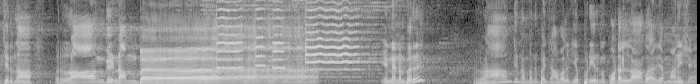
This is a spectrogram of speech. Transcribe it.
வச்சிருந்தான். ராங்கு நம்ப. என்ன நம்பரு? ராங்கு நம்பர்னு பஞ்சு அவளுக்கு எப்படி இருக்கும்? குடல்லாம் அதே மனுஷன்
